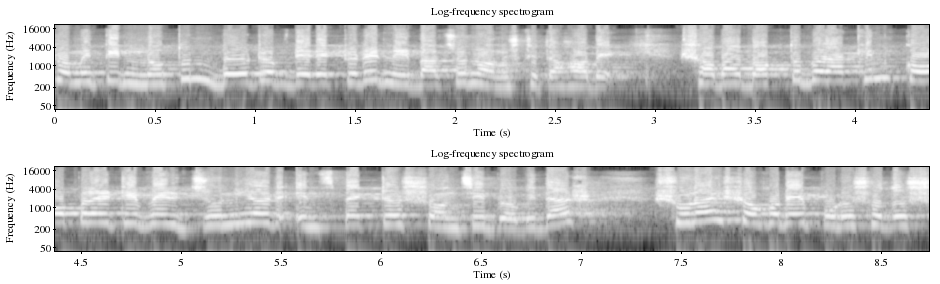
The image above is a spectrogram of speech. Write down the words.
সমিতির নতুন বোর্ড অব ডিরেক্টরের নির্বাচন অনুষ্ঠিত হবে। সভায় বক্তব্য রাখেন কোঅপারেটিভের জুনিয়র ইন্সপেক্টর সঞ্জীব রবিদাস, সুনাই শহরের পুর সদস্য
